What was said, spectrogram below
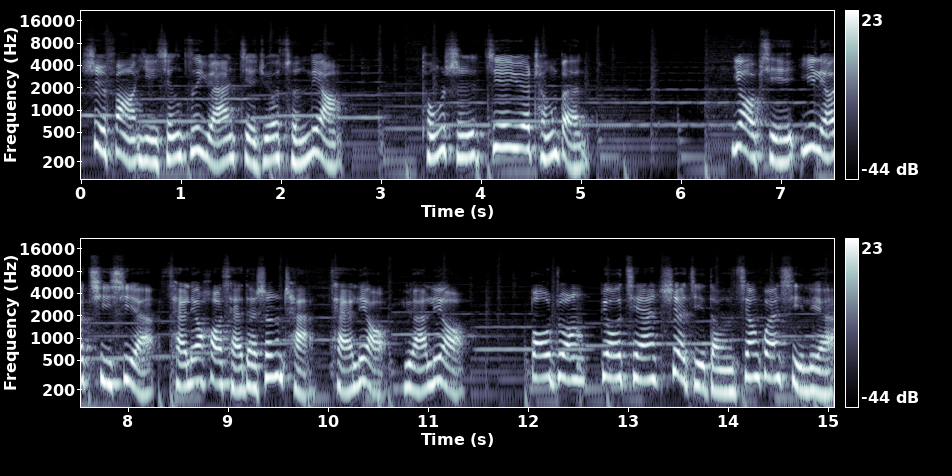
释放隐形资源，解决存量，同时节约成本。药品、医疗器械、材料耗材的生产、材料、原料。包装、标签设计等相关系列，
